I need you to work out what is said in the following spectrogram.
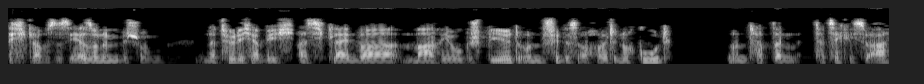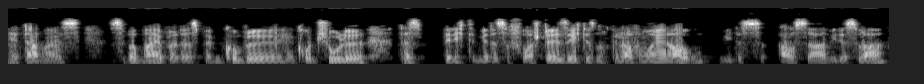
Ich glaube, es ist eher so eine Mischung. Natürlich habe ich, als ich klein war, Mario gespielt und finde es auch heute noch gut und habe dann tatsächlich so, ah ja, damals Super Mario Brothers beim Kumpel in der Grundschule, das, wenn ich mir das so vorstelle, sehe ich das noch genau vor meinen Augen, wie das aussah, wie das war.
